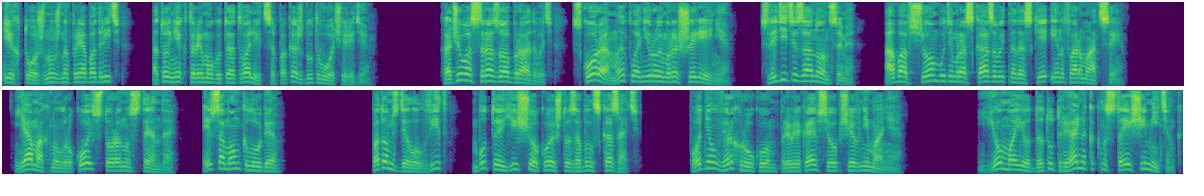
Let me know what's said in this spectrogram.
Их тоже нужно приободрить, а то некоторые могут и отвалиться, пока ждут в очереди. Хочу вас сразу обрадовать. Скоро мы планируем расширение. Следите за анонсами. Обо всем будем рассказывать на доске информации. Я махнул рукой в сторону стенда. И в самом клубе. Потом сделал вид, будто еще кое-что забыл сказать. Поднял вверх руку, привлекая всеобщее внимание. Ё-моё, да тут реально как настоящий митинг.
